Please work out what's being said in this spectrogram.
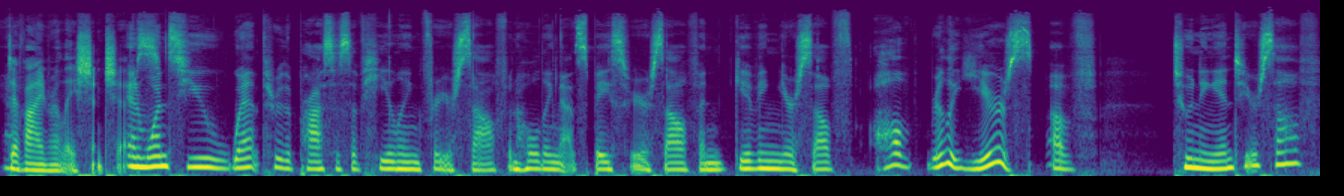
yeah. divine relationships. And once you went through the process of healing for yourself and holding that space for yourself and giving yourself all really years of tuning into yourself,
